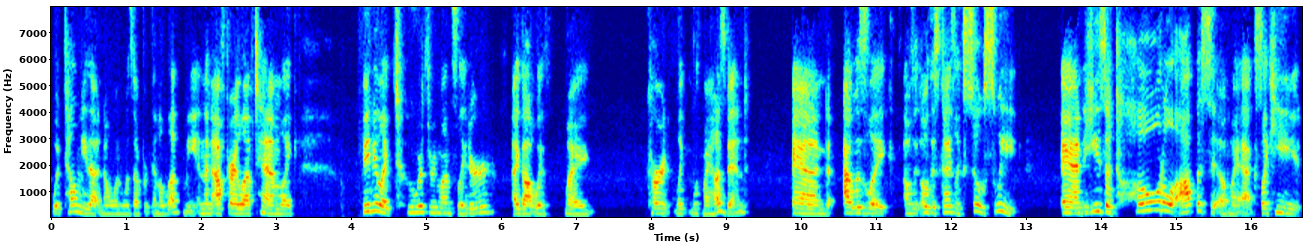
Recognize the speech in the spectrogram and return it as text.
would tell me that no one was ever gonna love me. And then after I left him, like maybe like two or three months later, I got with my current like with my husband. And I was like, I was like, oh, this guy's like so sweet. And he's a total opposite of my ex. Like he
